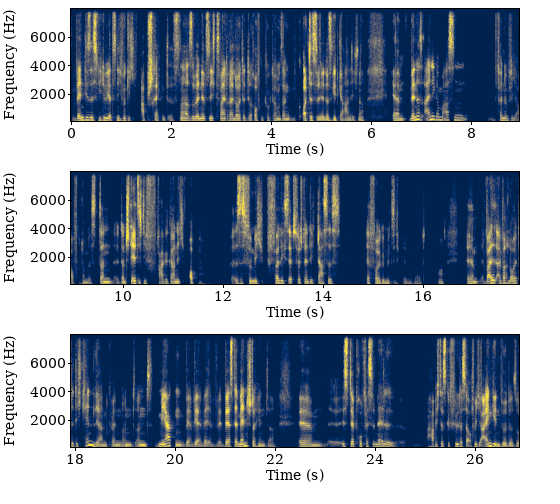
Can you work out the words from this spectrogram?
wenn dieses Video jetzt nicht wirklich abschreckend ist, ne? also wenn jetzt nicht zwei, drei Leute drauf geguckt haben und sagen, Gottes Willen, das geht gar nicht. Ne? Ähm, wenn es einigermaßen vernünftig aufgenommen ist, dann, dann stellt sich die Frage gar nicht, ob es ist für mich völlig selbstverständlich, dass es Erfolge mit sich bringen wird. Ähm, weil einfach Leute dich kennenlernen können und, und merken, wer, wer, wer, wer ist der Mensch dahinter? Ähm, ist der professionell? Habe ich das Gefühl, dass er auf mich eingehen würde, so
